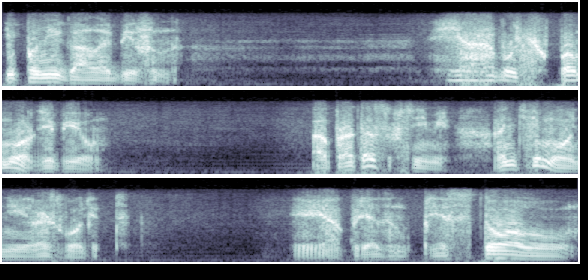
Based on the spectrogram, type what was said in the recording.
и помигал обиженно. «Я рабочих по морде бью, а Протасов с ними антимонии разводит. Я предан престолу.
